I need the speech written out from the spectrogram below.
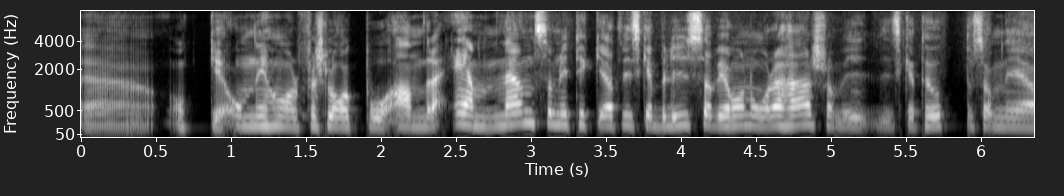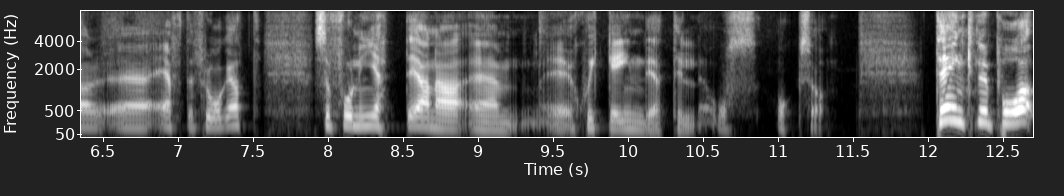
Eh, och om ni har förslag på andra ämnen som ni tycker att vi ska belysa, vi har några här som vi, ska ta upp som ni har efterfrågat, så får ni jättegärna ehm, skicka in det till oss också. Tänk nu på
